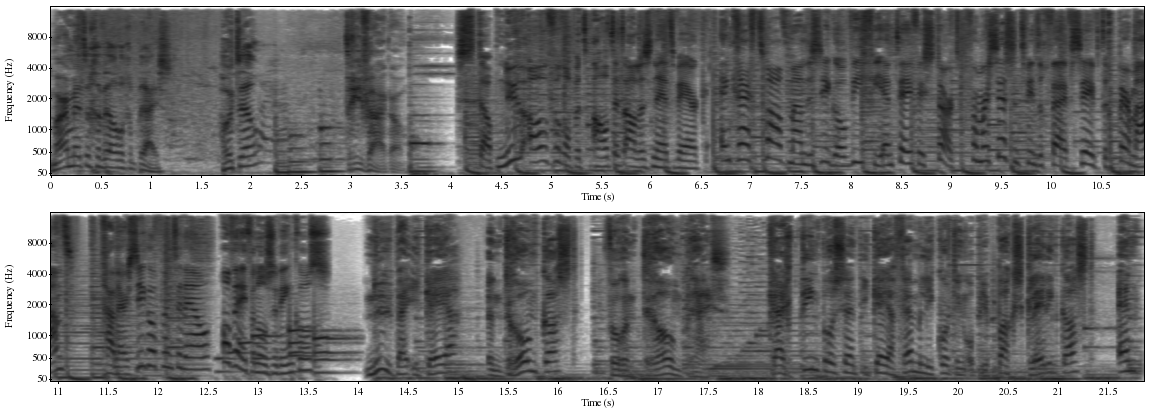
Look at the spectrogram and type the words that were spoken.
maar met een geweldige prijs. Hotel Trivago. Stap nu over op het Altijd Alles netwerk. En krijg 12 maanden Ziggo, wifi en tv start voor maar 26,75 per maand. Ga naar ziggo.nl of een van onze winkels. Nu bij IKEA, een droomkast voor een droomprijs. Krijg 10% IKEA Family korting op je Pax kledingkast... en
